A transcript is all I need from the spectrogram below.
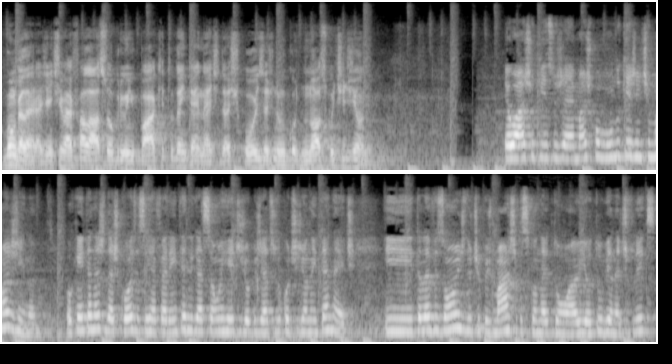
Bom, galera, a gente vai falar sobre o impacto da internet das coisas no, co- no nosso cotidiano. Eu acho que isso já é mais comum do que a gente imagina, porque a internet das coisas se refere à interligação em redes de objetos do cotidiano na internet. E televisões do tipo Smart, que se conectam ao YouTube e à Netflix,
